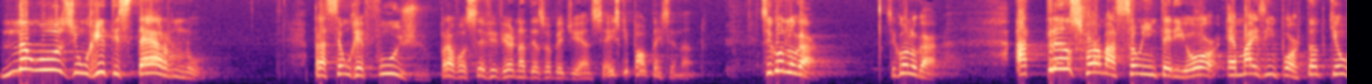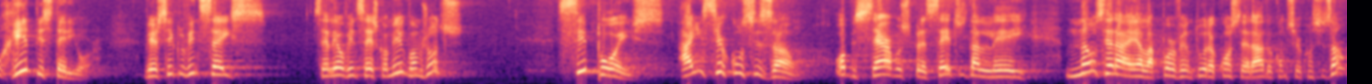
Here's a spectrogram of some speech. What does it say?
Não use um rito externo para ser um refúgio para você viver na desobediência. É isso que Paulo está ensinando. Segundo lugar, Segundo lugar, a transformação interior é mais importante que o rito exterior. Versículo 26. Você leu 26 comigo? Vamos juntos? Se, pois, a incircuncisão observa os preceitos da lei, não será ela, porventura, considerada como circuncisão?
